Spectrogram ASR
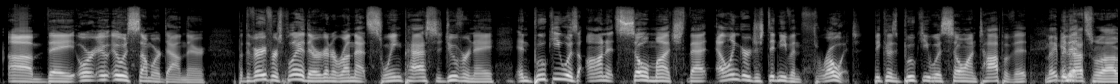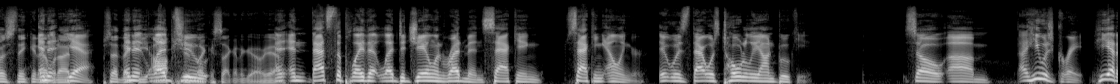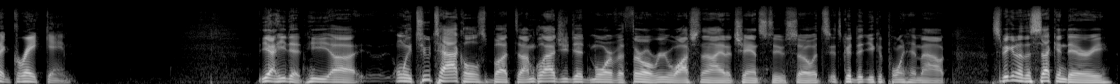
um, they or it, it was somewhere down there. But the very first play, they were going to run that swing pass to Duvernay, and Bookie was on it so much that Ehlinger just didn't even throw it because Bookie was so on top of it. Maybe And it- that's what I was thinking of when it- I yeah, said like and the it led option to- like a second ago. Yeah, and, and that's the play that led to Jalen Redmond sacking sacking Ehlinger. It was that was totally on Bookie. So um, uh, he was great. He had a great game. Yeah, he did. He uh, only two tackles, but I'm glad you did more of a thorough rewatch than I had a chance to. So it's it's good that you could point him out. Speaking of the secondary,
